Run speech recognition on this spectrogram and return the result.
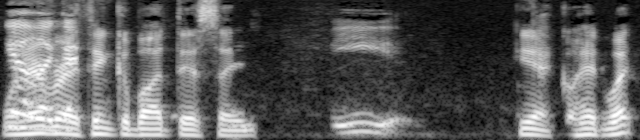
Whenever yeah, like I, I think about this, I beat. Yeah, go ahead. What?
